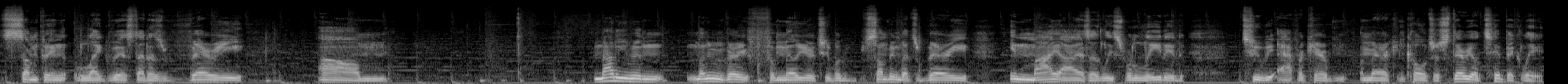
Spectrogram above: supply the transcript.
something like this that is very um not even not even very familiar to, but something that's very, in my eyes at least, related to African American culture, stereotypically,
